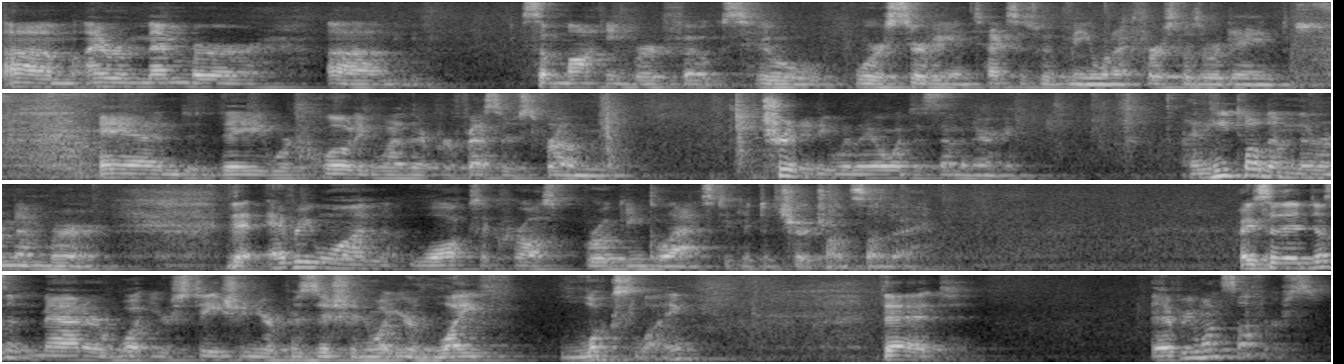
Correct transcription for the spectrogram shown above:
Um, I remember um, some Mockingbird folks who were serving in Texas with me when I first was ordained, and they were quoting one of their professors from Trinity, where they all went to seminary. And he told them to remember that everyone walks across broken glass to get to church on Sunday. Right? So that it doesn't matter what your station, your position, what your life looks like, that everyone suffers.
